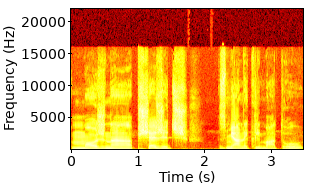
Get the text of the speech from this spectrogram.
można przeżyć zmiany klimatu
